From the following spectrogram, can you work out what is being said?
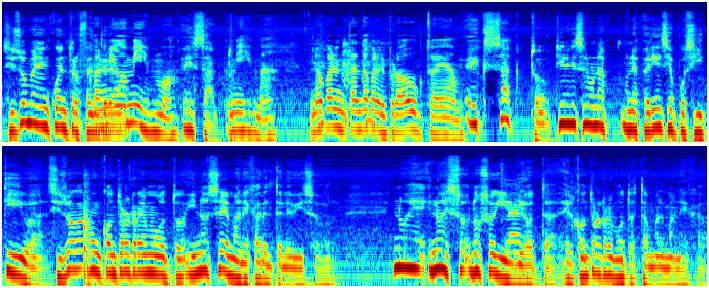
Si yo me encuentro frente Conmigo a... mismo. Exacto. Misma. No con, tanto con el producto, digamos. Exacto, tiene que ser una, una experiencia positiva. Si yo agarro un control remoto y no sé manejar el televisor, no, es, no, es- no soy idiota, el control remoto está mal manejado.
